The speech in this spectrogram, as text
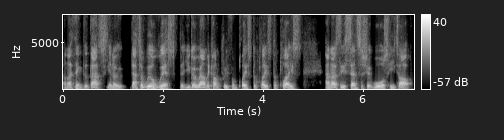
And I think that that's, you know, that's a real risk that you go around the country from place to place to place. And as these censorship wars heat up,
